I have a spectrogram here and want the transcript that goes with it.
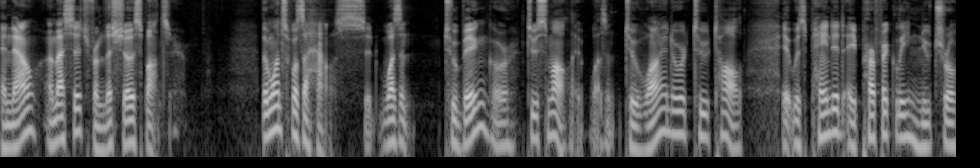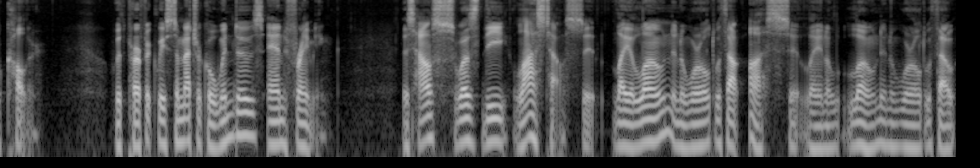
And now, a message from this show's sponsor. There once was a house. It wasn't too big or too small. It wasn't too wide or too tall. It was painted a perfectly neutral color, with perfectly symmetrical windows and framing. This house was the last house. It lay alone in a world without us. It lay alone in a world without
